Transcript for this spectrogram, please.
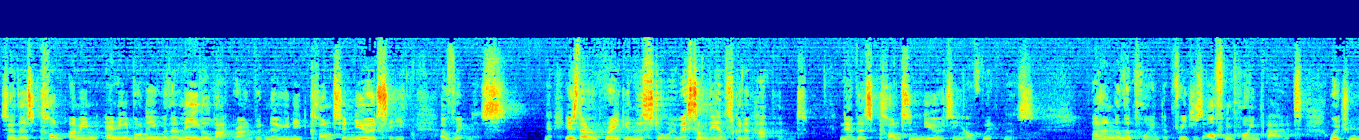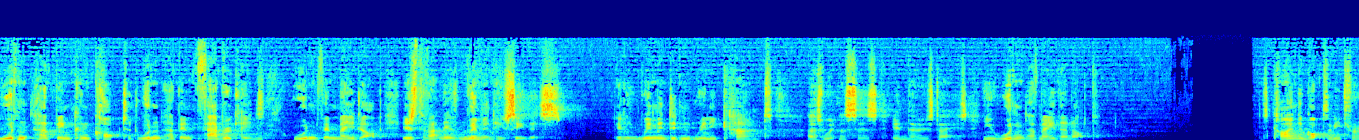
So there's, con- I mean, anybody with a legal background would know you need continuity of witness. Now, is there a break in the story where something else could have happened? Now, there's continuity of witness. And another point that preachers often point out, which wouldn't have been concocted, wouldn't have been fabricated, wouldn't have been made up, is the fact that it's women who see this. Because women didn't really count as witnesses in those days. You wouldn't have made that up. It's kind of got to be true.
